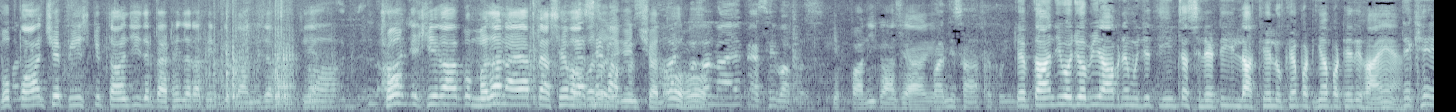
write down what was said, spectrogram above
वो पाँच छः पीस कप्तान जी इधर बैठे जरा फिर कप्तान जी से पूछते हैं। हाँ, शौक देखिएगा आपको मज़ा ना आया पैसे वापस हो जाएँगे इंशाल्लाह। ओहो। मज़ा ना आए पैसे वापस। ये पानी कहाँ से आ गया? पानी साफ़ है कोई कप्तान जी वो जो भी आपने मुझे तीन चार स्लेटी लाखे लुखे पट्टियाँ पट्टे दिखाए हैं। देखे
